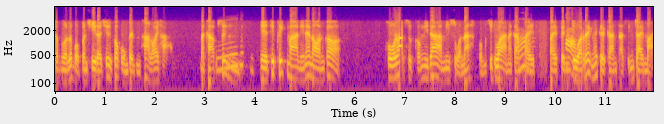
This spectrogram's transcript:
คำนวณระบบบัญชีรายชื่อก็คงเป็นห้าร้อยหารนะครับ ซึ่งอืมเหตุที่พลิกมานี่แน่นอนก็โพ ลล่าสุดของนิด้ามีส่วนนะ ผมคิดว่านะครับอ๋อไปไปเป็นค่ะตัวเร่งให้เกิดการตัดสินใจใหม่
